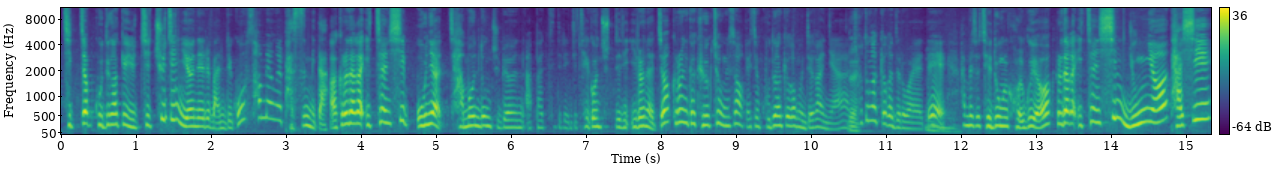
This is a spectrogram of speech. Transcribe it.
직접 고등학교 유치 추진위원회를 만들고 서명을 받습니다. 아, 그러다가 2015년 잠원동 주변 아파트들의 이제 재건축들이 일어났죠. 그러니까 교육청에서 야, 지금 고등학교가 문제가 아니야. 네. 초등학교가 들어와야 돼 하면서 제동을 걸고요. 그러다가 2016년 다시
